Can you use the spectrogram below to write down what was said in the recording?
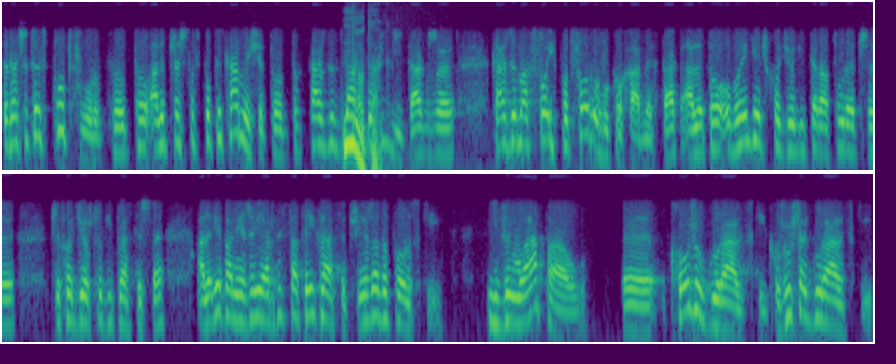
to znaczy to jest potwór, to, to, ale przecież to spotykamy się, to, to każdy z nas no, to tak. widzi, tak? Że każdy ma swoich potworów ukochanych, tak? Ale to obojętnie, czy chodzi o literaturę, czy, czy chodzi o sztuki plastyczne. Ale wie pan, jeżeli artysta tej klasy przyjeżdża do Polski i wyłapał e, kożuch góralski, korzuszek góralski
